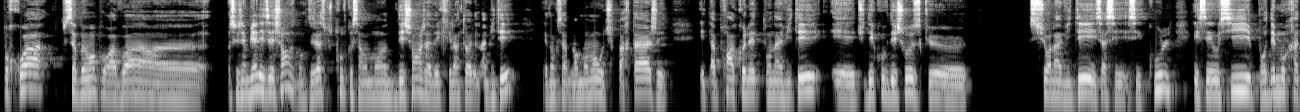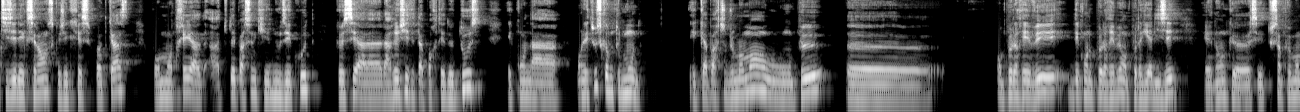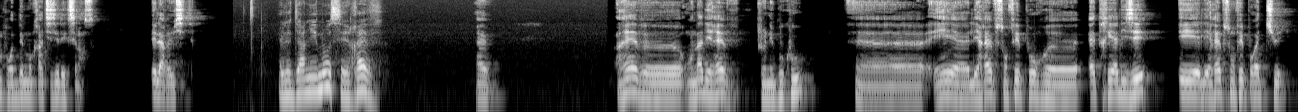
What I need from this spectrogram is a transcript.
Pourquoi? Tout simplement pour avoir euh, parce que j'aime bien les échanges. Donc déjà, je trouve que c'est un moment d'échange avec l'invité. Et donc c'est un moment où tu partages et tu apprends à connaître ton invité et tu découvres des choses que sur l'invité et ça c'est cool et c'est aussi pour démocratiser l'excellence que j'ai créé ce podcast pour montrer à, à, toutes les personnes qui nous écoutent que c'est la réussite est à portée de tous et qu'on a, on est tous comme tout le monde et qu'à partir du moment où on peut, euh, on peut le rêver, dès qu'on peut le rêver, on peut le réaliser. Et donc, euh, c'est tout simplement pour démocratiser l'excellence et la réussite. Et le dernier mot, c'est rêve. Rêve. Rêve, euh, on a des rêves. J'en ai beaucoup. Euh, et les rêves sont faits pour être réalisés et les rêves sont faits pour être tués.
